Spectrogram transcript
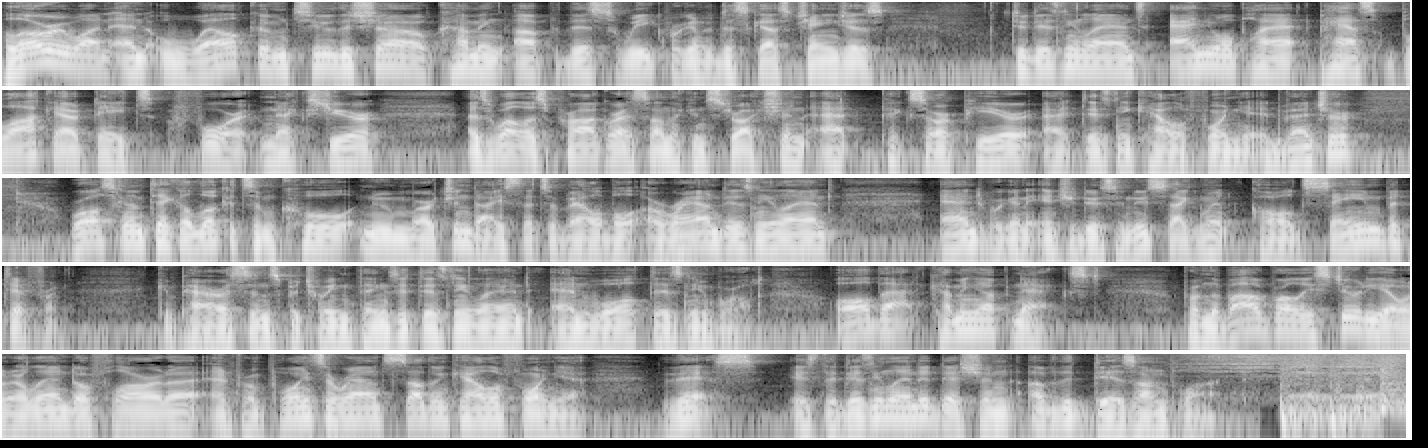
Hello, everyone, and welcome to the show. Coming up this week, we're going to discuss changes to Disneyland's annual pass blockout dates for next year, as well as progress on the construction at Pixar Pier at Disney California Adventure. We're also going to take a look at some cool new merchandise that's available around Disneyland, and we're going to introduce a new segment called Same But Different comparisons between things at Disneyland and Walt Disney World. All that coming up next. From the Bob Varley Studio in Orlando, Florida, and from points around Southern California, this is the Disneyland edition of the Dis Unplugged.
